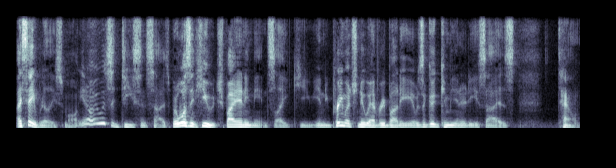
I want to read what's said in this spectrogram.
I say really small. You know, it was a decent size, but it wasn't huge by any means. Like you, you pretty much knew everybody. It was a good community sized town.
